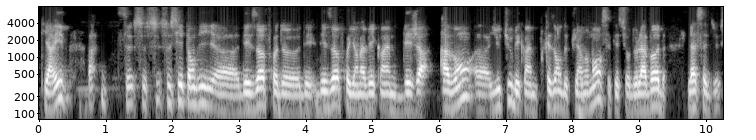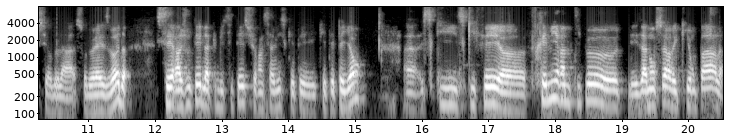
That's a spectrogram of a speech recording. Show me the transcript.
qui arrive. Bah, ceci étant dit, euh, des offres de des, offres, il y en avait quand même déjà avant. Euh, YouTube est quand même présent depuis un moment. C'était sur de la VOD, là c'est sur de la sur de la SVOD. C'est rajouter de la publicité sur un service qui était qui était payant. Euh, ce qui ce qui fait frémir un petit peu les annonceurs avec qui on parle,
